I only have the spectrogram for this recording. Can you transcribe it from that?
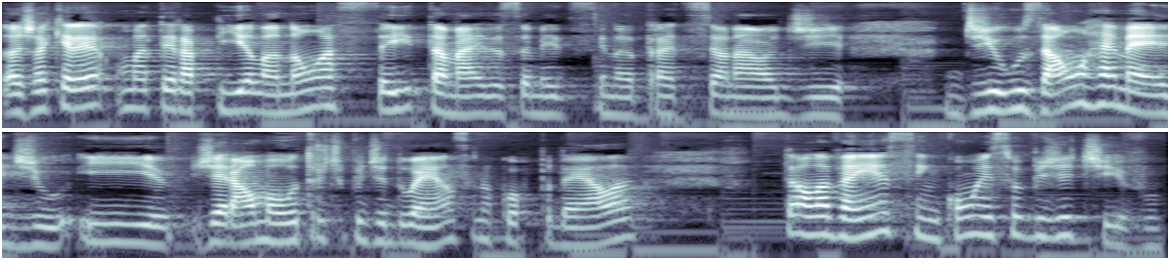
ela já quer uma terapia, ela não aceita mais essa medicina tradicional de, de usar um remédio e gerar um outro tipo de doença no corpo dela. Então, ela vem, assim, com esse objetivo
